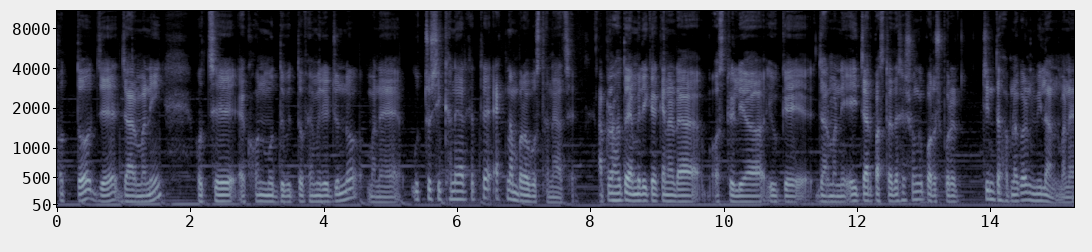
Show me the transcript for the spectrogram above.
সত্য যে জার্মানি হচ্ছে এখন মধ্যবিত্ত ফ্যামিলির জন্য মানে উচ্চশিক্ষা নেওয়ার ক্ষেত্রে এক নম্বর অবস্থানে আছে। আপনারা হয়তো America, Canada, Australia, UK, Germany এই চার পাঁচটা দেশের সঙ্গে পরস্পরের চিন্তা ভাবনা করেন, মিলান মানে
